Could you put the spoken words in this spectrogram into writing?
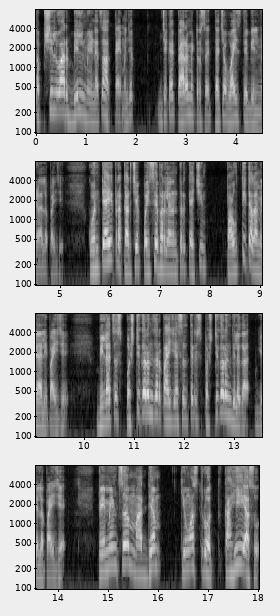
तपशीलवार बिल मिळण्याचा हक्क आहे. म्हणजे जे काही पॅरामीटर्स आहेत त्याच्या वाईज ते बिल मिळालं पाहिजे. कोणत्याही प्रकारचे पैसे भरल्यानंतर त्याची पावती त्याला मिळाली पाहिजे. बिलाचं स्पष्टीकरण जर पाहिजे असेल तरी स्पष्टीकरण दिलं गेलं पाहिजे. पेमेंटचं माध्यम किंवा स्रोत काहीही असो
